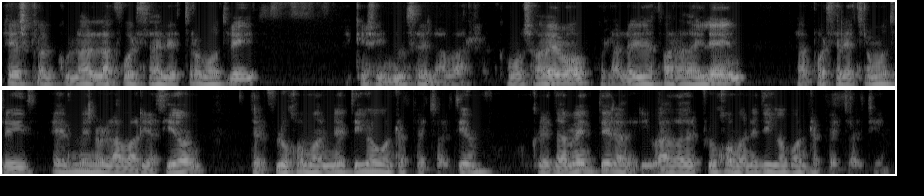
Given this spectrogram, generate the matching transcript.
es calcular la fuerza electromotriz que se induce en la barra. Como sabemos, por la ley de Faraday-Lane, la fuerza electromotriz es menos la variación del flujo magnético con respecto al tiempo, concretamente la derivada del flujo magnético con respecto al tiempo.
